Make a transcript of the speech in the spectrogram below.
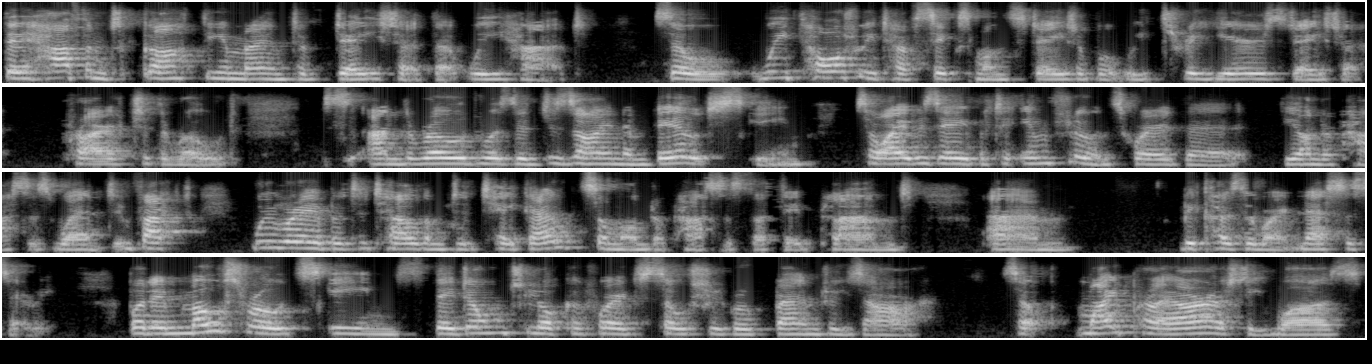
they haven't got the amount of data that we had. So we thought we'd have six months data, but we three years data prior to the road and the road was a design and build scheme. So I was able to influence where the, the underpasses went. In fact, we were able to tell them to take out some underpasses that they'd planned um, because they weren't necessary. But in most road schemes, they don't look at where the social group boundaries are. So my priority was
